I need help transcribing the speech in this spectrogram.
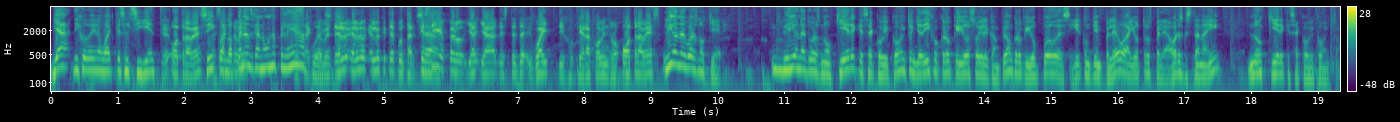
Ya dijo Dana White que es el siguiente. Eh, Otra vez. Sí, cuando apenas ganó una pelea, pues. Exactamente. Es, lo- es lo, es lo que te iba a preguntar. ¿Qué O sea- sigue? Pero ya, ya este, White dijo que era Covington otra vez. Leon Edwards no quiere. Leon Edwards no quiere que sea Kobe Covington. Ya dijo, creo que yo soy el campeón, creo que yo puedo decidir con quién peleo. Hay otros peleadores que están ahí. No quiere que sea Kobe Covington.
